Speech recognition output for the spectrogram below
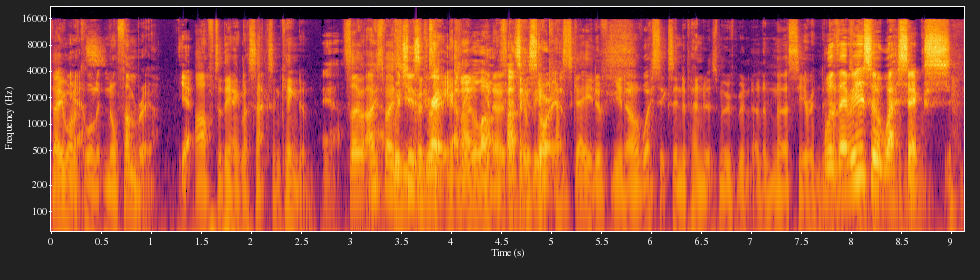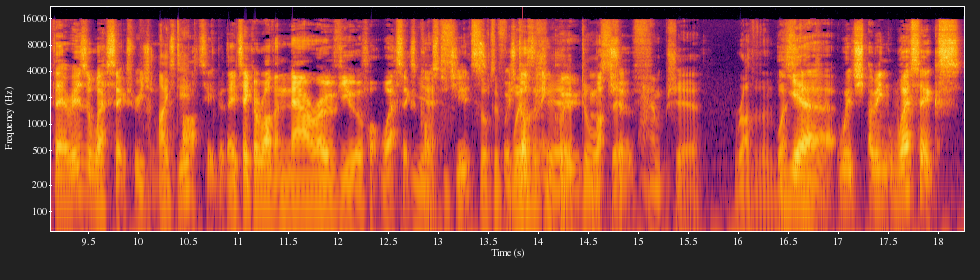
they want Yes. to call it Northumbria. Yeah. After the Anglo-Saxon kingdom. Yeah. So I Yeah. suppose Which is could great, and I love you know, as a historian. cascade of you know a Wessex independence movement and a Mercia independence. Well, there is a. Wessex. There is a Wessex regional I did- party, but they take a rather narrow view of what Wessex Yes, constitutes, sort of which Wiltshire, doesn't include Dorset, much of. Hampshire rather than Wessex. yeah, which I mean, Wessex,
